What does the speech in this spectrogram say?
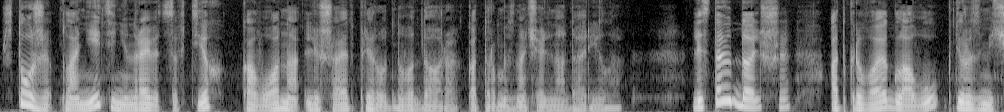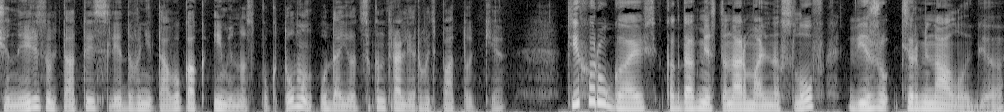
что же планете не нравится в тех, кого она лишает природного дара, которым изначально одарила. Листают дальше, открывая главу, где размещены результаты исследований того, как именно с пуктумом удается контролировать потоки. Тихо ругаюсь, когда вместо нормальных слов вижу терминологию,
